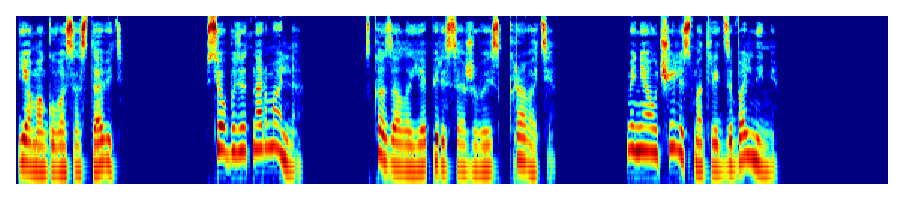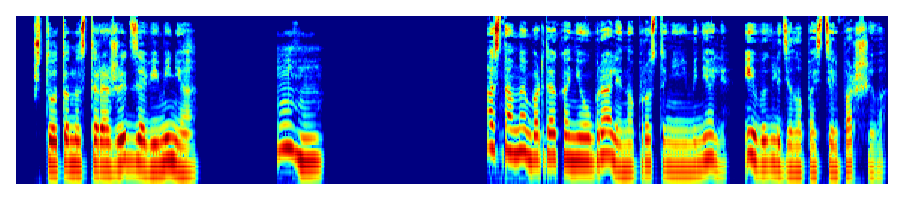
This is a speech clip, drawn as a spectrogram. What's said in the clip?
Я могу вас оставить?» Все будет нормально», — сказала я, пересаживаясь к кровати. «Меня учили смотреть за больными». «Что-то насторожит, зови меня». «Угу». Основной бардак они убрали, но просто не меняли, и выглядела постель паршиво.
